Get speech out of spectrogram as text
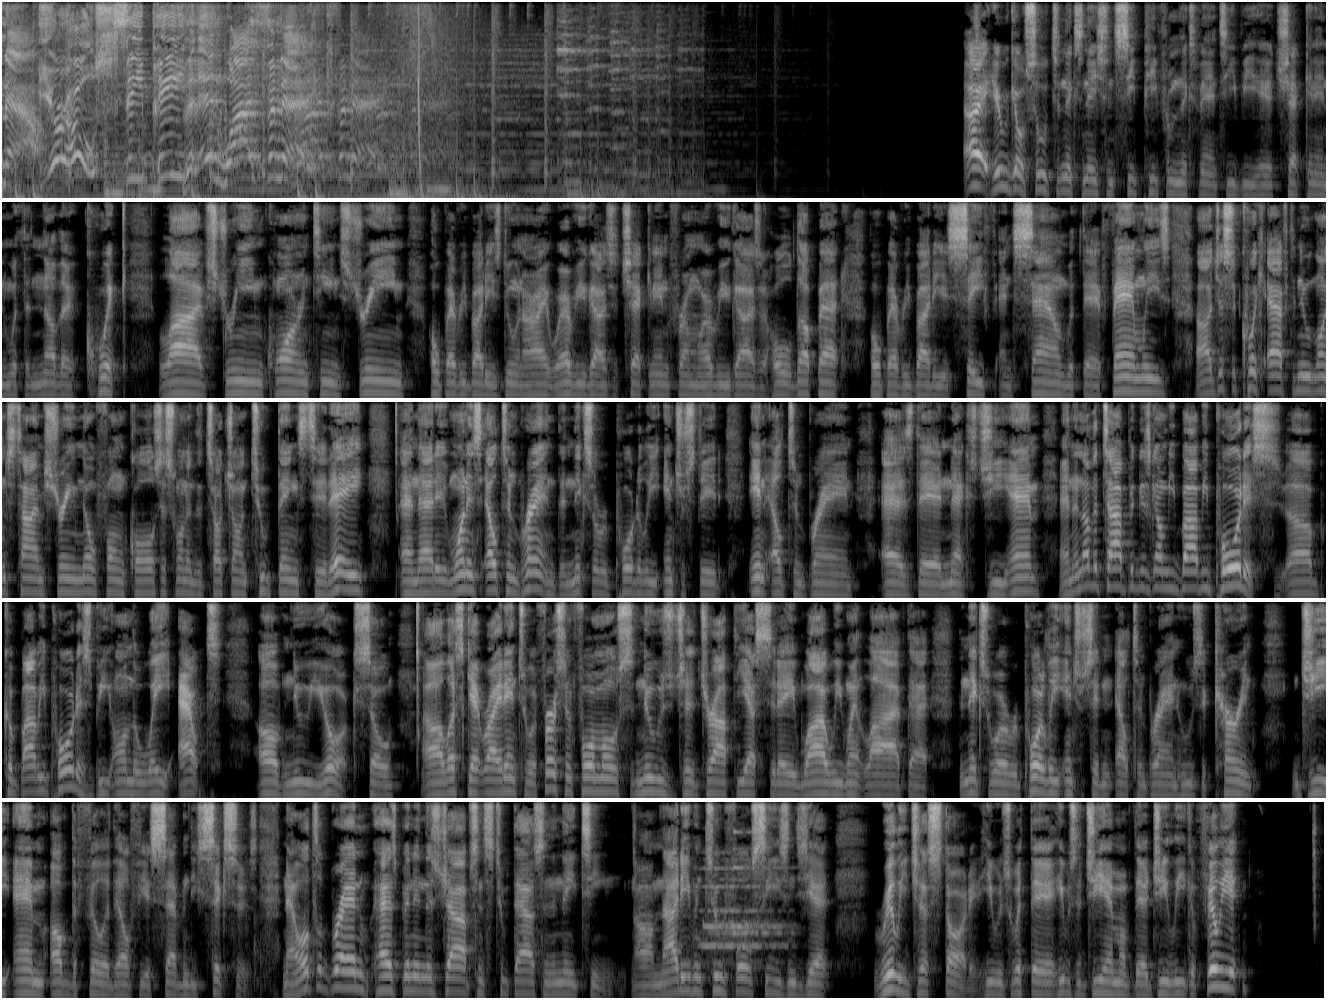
Now, your host, CP, the NY Fanatic. All right, here we go. Salute to Knicks Nation. CP from Knicks Fan TV here, checking in with another quick live stream, quarantine stream. Hope everybody's doing all right wherever you guys are checking in from, wherever you guys are holed up at. Hope everybody is safe and sound with their families. Uh, just a quick afternoon lunchtime stream, no phone calls. Just wanted to touch on two things today, and that is one is Elton Brand. The Knicks are reportedly interested in Elton Brand as their next GM, and another topic is going to be Bobby Portis. Uh, could Bobby Portis be on the way out of New York? So uh, let's get right into it. First and foremost, news just dropped yesterday while we went live that the Knicks were reportedly interested in Elton Brand, who's the current GM of the Philadelphia 76ers. Now, Elton Brand has been in this job since 2018. Um, not even two full seasons yet. Really just started. He was with their, he was the GM of their G League affiliate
